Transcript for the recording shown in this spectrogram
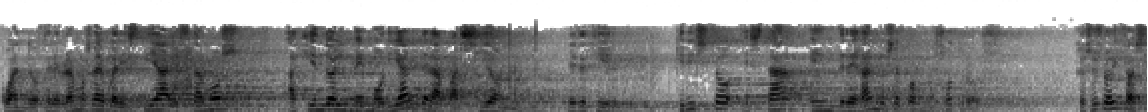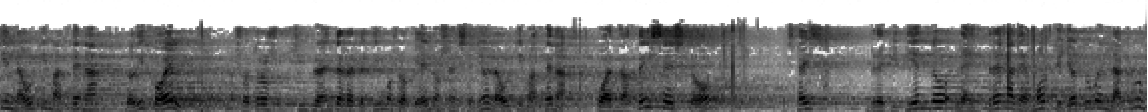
Cuando celebramos la Eucaristía estamos haciendo el memorial de la pasión. Es decir, Cristo está entregándose por nosotros. Jesús lo hizo así en la última cena, lo dijo Él. Nosotros simplemente repetimos lo que Él nos enseñó en la última cena. Cuando hacéis esto, estáis repitiendo la entrega de amor que yo tuve en la cruz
